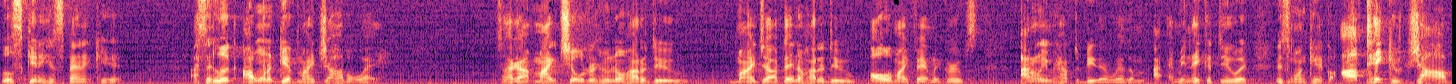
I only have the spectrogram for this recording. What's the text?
little skinny Hispanic kid. I said, Look, I want to give my job away. So I got my children who know how to do my job, they know how to do all of my family groups. I don't even have to be there with them. I, I mean, they could do it. This one kid go, I'll take your job.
